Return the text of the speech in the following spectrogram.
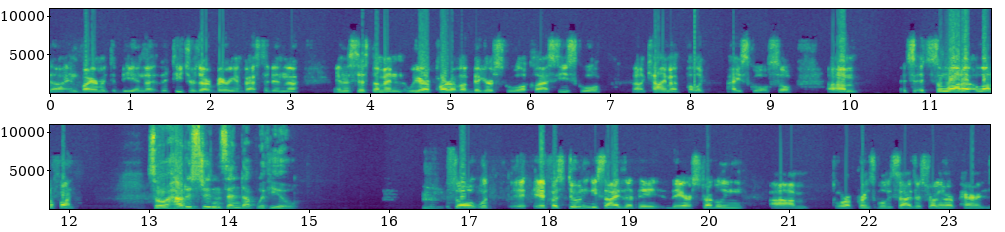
uh, environment to be in. The, the teachers are very invested in the in the system, and we are part of a bigger school, a Class C school, uh, Calumet Public High School. So um, it's it's a lot of a lot of fun. So how do students end up with you? So with, if a student decides that they they are struggling. Um, or a principal decides they're struggling, or a parent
